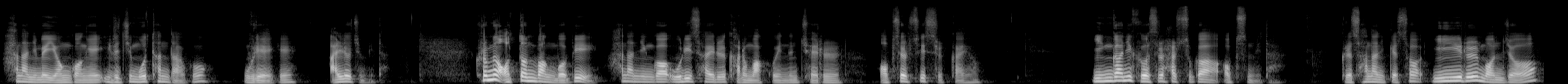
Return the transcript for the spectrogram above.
하나님의 영광에 이르지 못한다고 우리에게 알려줍니다. 그러면 어떤 방법이 하나님과 우리 사이를 가로막고 있는 죄를 없앨 수 있을까요? 인간이 그것을 할 수가 없습니다. 그래서 하나님께서 이 일을 먼저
